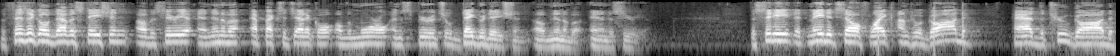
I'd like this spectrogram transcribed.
The physical devastation of Assyria and Nineveh exegetical of the moral and spiritual degradation of Nineveh and Assyria. The city that made itself like unto a god had the true God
